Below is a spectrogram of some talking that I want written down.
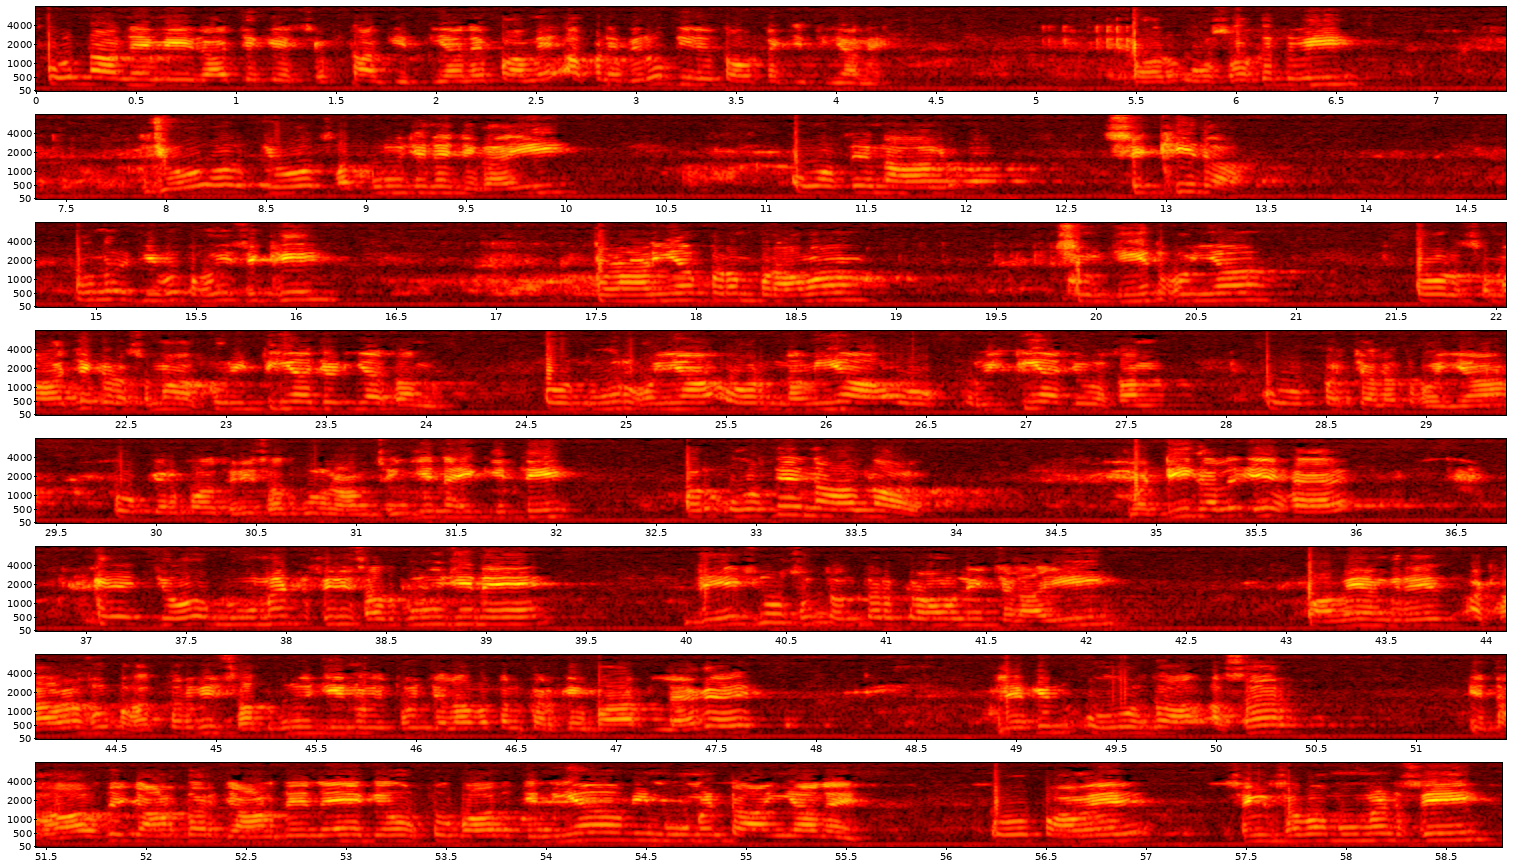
ਉਹਨਾਂ ਨੇ ਵੀ ਰੱਜ ਕੇ ਸਿਫਤਾਂ ਕੀਤੀਆਂ ਨੇ, ਭਾਵੇਂ ਆਪਣੇ ਵਿਰੋਧੀ ਦੇ ਤੌਰ ਤੇ ਕੀਤੀਆਂ ਨੇ। ਔਰ ਉਸ ਵਕਤ ਵੀ ਜੋ ਜੋ ਸਤਿਗੁਰੂ ਜੀ ਨੇ ਜਗਾਈ ਉਸ ਦੇ ਨਾਲ ਸਿੱਖੀ ਦਾ ਪੁਨਰ ਜੀਵਤ ਹੋਈ ਸਿੱਖੀ। ਪੁਰਾਣੀਆਂ ਪਰੰਪਰਾਵਾਂ ਸੁਰਜੀਤ ਹੋਈਆਂ ਔਰ ਸਮਾਜਿਕ ਰਸਮਾਂ, ਕੁਰੀਤੀਆਂ ਜਿਹੜੀਆਂ ਸਨ, ਉਹ ਦੂਰ ਹੋਈਆਂ ਔਰ ਨਵੀਆਂ ਉਹ ਰੀਤੀਆਂ ਜੋ ਸਨ, ਉਹ ਪ੍ਰਚਲਿਤ ਹੋਈਆਂ। ਉਹ ਕਿਰਪਾ ਸ੍ਰੀ ਸਤਿਗੁਰੂ ਰਾਮ ਸਿੰਘ ਜੀ ਨੇ ਕੀਤੀ। ਔਰ ਉਸ ਦੇ ਨਾਲ ਨਾਲ ਵੱਡੀ ਗੱਲ ਇਹ ਹੈ ਕਿ ਜੋ ਮੂਵਮੈਂਟ ਸ੍ਰੀ ਸਤਿਗੁਰੂ ਜੀ ਨੇ ਦੇਸ਼ ਨੂੰ ਸੁਤੰਤਰ ਕਰਾਉਣ ਲਈ ਚਲਾਈ, ਭਾਵੇਂ ਅੰਗਰੇਜ਼ 1872 ਵੀ ਸਤਿਗੁਰੂ ਜੀ ਨੂੰ ਇੱਥੋਂ ਜਲਾਵਤਨ ਕਰਕੇ ਬਾਹਰ ਲੈ ਗਏ, ਲੇਕਿਨ ਉਸ ਦਾ ਅਸਰ ਇਤਿਹਾਸ ਦੇ ਜਾਣਕਾਰ ਜਾਣਦੇ ਨੇ ਕਿ ਉਸ ਤੋਂ ਬਾਅਦ ਜਿੰਨੀਆਂ ਵੀ ਮੂਵਮੈਂਟ ਆਈਆਂ ਨੇ, ਉਹ ਭਾਵੇਂ ਸਿੰਘ ਸਭਾ ਮੂਵਮੈਂਟ ਸੀ,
